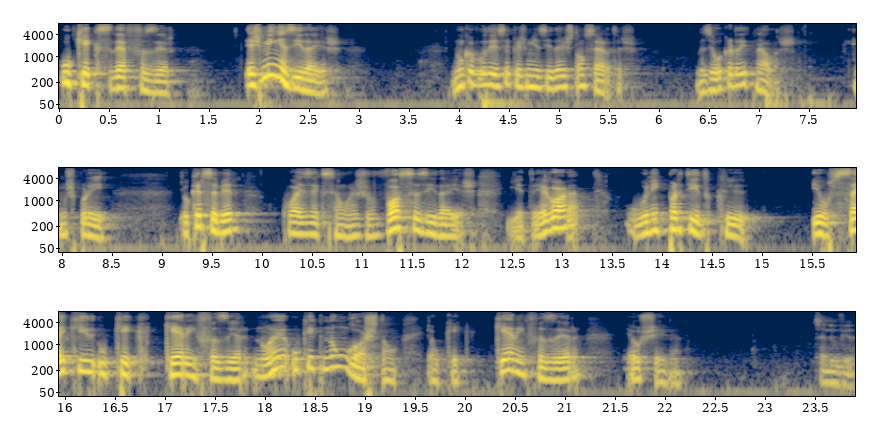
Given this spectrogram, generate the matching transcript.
o que é que se deve fazer. As minhas ideias. Nunca vou dizer que as minhas ideias estão certas, mas eu acredito nelas. Vamos por aí. Eu quero saber quais é que são as vossas ideias. E até agora, o único partido que eu sei que o que é que querem fazer, não é o que é que não gostam, é o que é que querem fazer, é o Chega. Sem dúvida.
